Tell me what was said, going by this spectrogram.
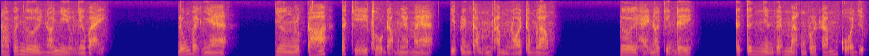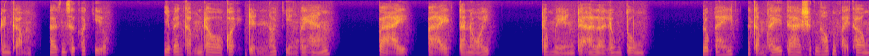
nói với ngươi nói nhiều như vậy. Đúng vậy nha, nhưng lúc đó ta chỉ thụ động nghe mà, Diệp Linh Cẩm thầm nói trong lòng. Ngươi hãy nói chuyện đi. Địch tinh nhìn vẻ mặt rối rắm của Diệp Liên Cẩm, hết sức khó chịu. Diệp Liên Cẩm đâu có ý định nói chuyện với hắn. Phải, phải, ta nói. Trong miệng trả lời lung tung. Lúc ấy, nó cảm thấy ta rất ngốc phải không?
